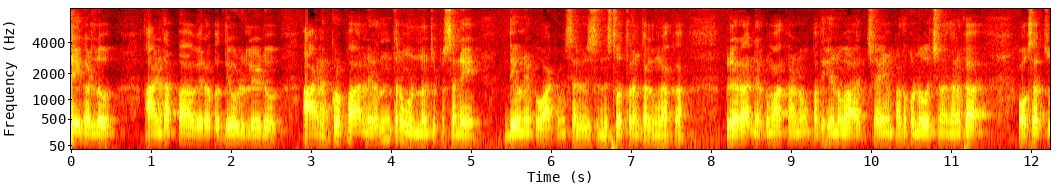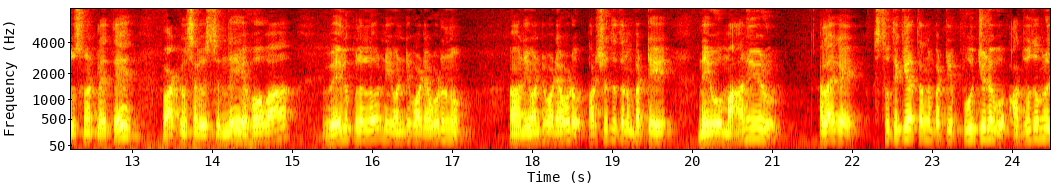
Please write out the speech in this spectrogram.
చేయగలడు. ఆయన తప్ప వేరొక దేవుడు లేడు. ఆయన కృప నిరంతరం ఉండునని చెప్పేసి అని దేవుని యొక్క వాక్యం సెలవిస్తుంది. స్తోత్రం కలిగినాక పిల్లరా నిర్గమాకాండం పదిహేనవ అధ్యాయం పదకొండవ వచ్చిన కనుక ఒకసారి చూసినట్లయితే వాక్యం సెలవిస్తుంది. యహోవా వేలుపులలో నీ వంటి వాడు ఎవడును నీ వంటి వాడు ఎవడు పరిశుద్ధతను బట్టి నీవు మహనీయుడు. అలాగే స్థుతి కీర్తనను బట్టి పూజ్యుడవు. అద్భుతములు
